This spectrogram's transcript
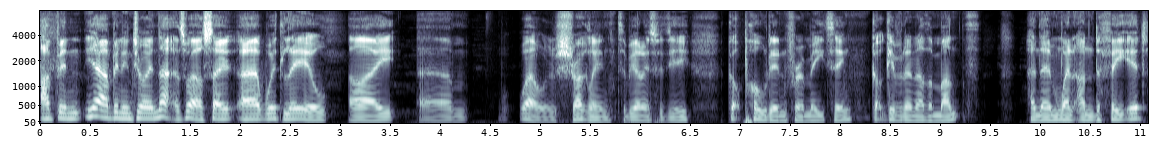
I've been yeah, I've been enjoying that as well. So uh, with Lille, I um, well, we were struggling to be honest with you. Got pulled in for a meeting, got given another month, and then went undefeated.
